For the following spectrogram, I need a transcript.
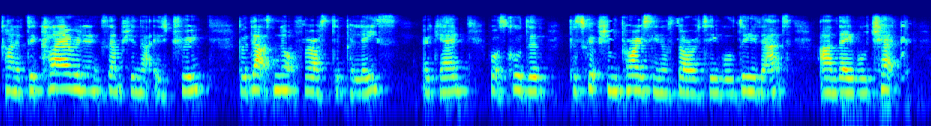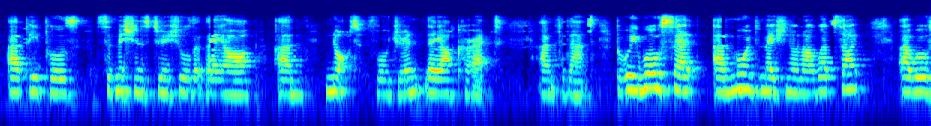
kind of declaring an exemption that is true, but that's not for us to police. Okay, what's called the Prescription Pricing Authority will do that and they will check uh, people's submissions to ensure that they are um, not fraudulent, they are correct um, for that. But we will set um, more information on our website. Uh, we'll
